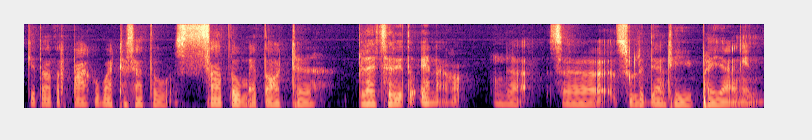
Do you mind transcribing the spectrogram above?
kita terpaku pada satu satu metode. Belajar itu enak kok nggak sesulit yang dibayangin.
